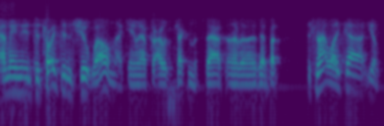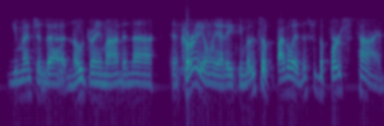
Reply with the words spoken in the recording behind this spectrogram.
I mean, Detroit didn't shoot well in that game. After I was checking the stats and everything like that, but it's not like uh, you know you mentioned uh, no Draymond and uh, and Curry only had 18. But this was, by the way, this was the first time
